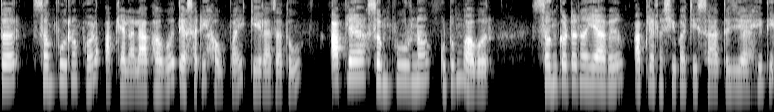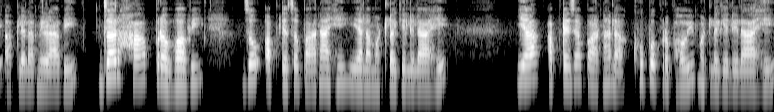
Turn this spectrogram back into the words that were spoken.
तर संपूर्ण फळ आपल्याला लाभावं त्यासाठी हा उपाय केला जातो. आपल्या संपूर्ण कुटुंबावर संकट न आपल्या नशिबाची साथ जी आहे ती आपल्याला मिळावी. जर हा प्रभावी जो आपट्याचं पान आहे याला म्हटलं गेलेलं आहे या आपट्याच्या पानाला खूप प्रभावी म्हटलं गेलेलं आहे.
